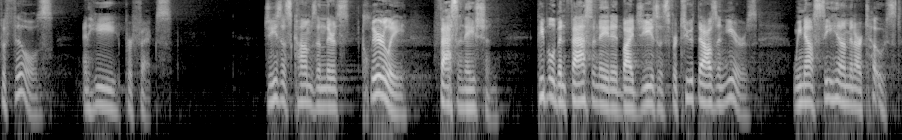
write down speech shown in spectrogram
fulfills and he perfects. Jesus comes, and there's clearly fascination. People have been fascinated by Jesus for 2,000 years. We now see him in our toast.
